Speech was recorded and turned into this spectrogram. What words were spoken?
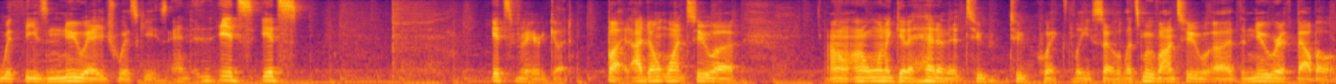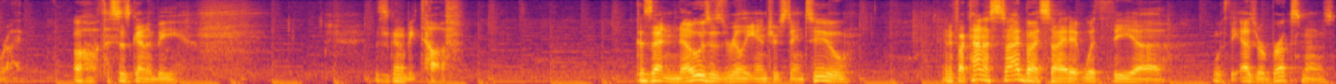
with these new age whiskeys. And it's, it's, it's very good. But I don't want to, uh, I don't, I don't want to get ahead of it too too quickly, so let's move on to uh, the New Riff Balboa Rye. Oh, this is gonna be, this is gonna be tough. Because that nose is really interesting too. And if I kind of side by side it with the, uh, with the Ezra Brooks nose,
